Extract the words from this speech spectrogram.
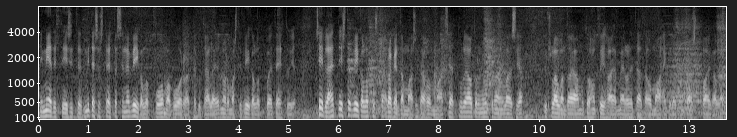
niin mietittiin sitten, että miten jos tehtäisiin sinne viikonloppuun oma vuoro, että kun täällä ei normaalisti viikonloppuja tehty. Ja siitä lähdettiin sitten viikonloppusta rakentamaan sitä hommaa. Että sieltä tuli autollinen ukrainalaisia yksi lauantai-aamu tuohon pihaan ja meillä oli täältä omaa henkilökuntaa sitten paikalla. Ja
